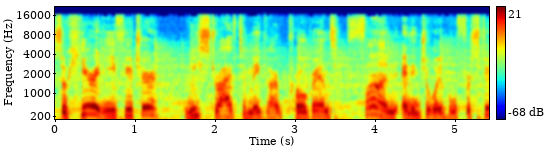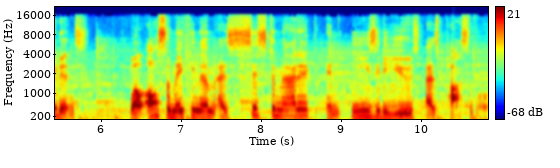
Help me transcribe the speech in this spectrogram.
So here at eFuture, we strive to make our programs fun and enjoyable for students, while also making them as systematic and easy to use as possible.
